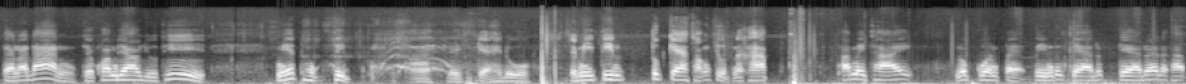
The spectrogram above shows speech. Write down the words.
แต่ละด้านจะความยาวอยู่ที่เมตรหกสิบอ่าเดี๋ยวแกะให้ดู จะมีตีนตุ๊กแกสองจุดนะครับ ถ้าไม่ใช้รบกวนแปะตีนตุ๊กแกตุ๊กแกด้วยนะครับ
